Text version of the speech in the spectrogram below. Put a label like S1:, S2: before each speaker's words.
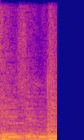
S1: decision.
